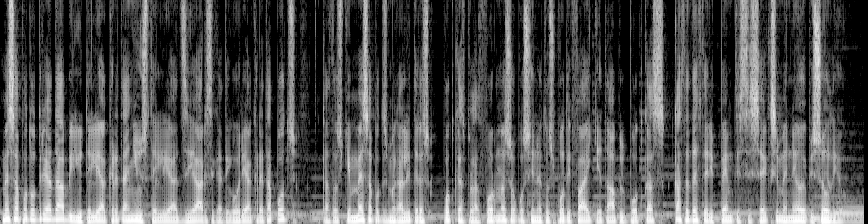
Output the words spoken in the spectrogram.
μέσα από το www.cretanews.gr στην κατηγορία CretaPods, καθώς και μέσα από τις μεγαλύτερες podcast πλατφόρμες όπως είναι το Spotify και το Apple Podcasts κάθε δεύτερη πέμπτη στις 6 με νέο επεισόδιο.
